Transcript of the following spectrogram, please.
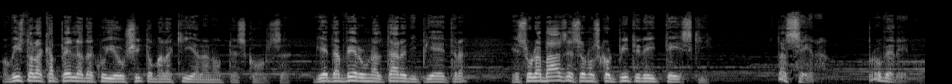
Ho visto la cappella da cui è uscito Malachia la notte scorsa. Vi è davvero un altare di pietra e sulla base sono scolpiti dei teschi. Stasera proveremo.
